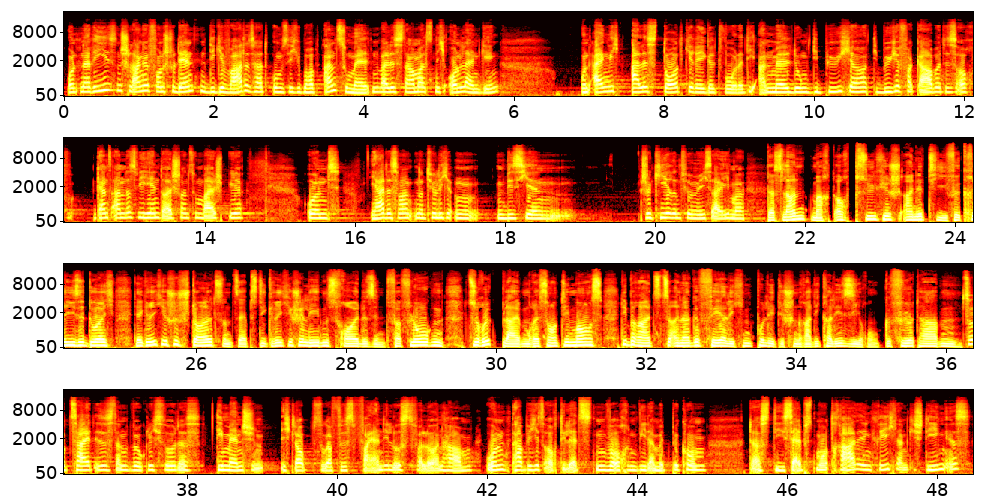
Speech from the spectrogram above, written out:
und einer Riesenschlange von Studenten, die gewartet hat, um sich überhaupt anzumelden, weil es damals nicht online ging und eigentlich alles dort geregelt wurde. Die Anmeldung, die Bücher, die Büchervergabe, das ist auch ganz anders wie hier in Deutschland zum Beispiel. Und ja, das war natürlich ein, ein bisschen schockierend für mich, sage ich mal. Das Land macht auch psychisch eine tiefe Krise durch. Der griechische Stolz und selbst die griechische Lebensfreude sind verflogen. Zurück bleiben Ressentiments, die bereits zu einer gefährlichen politischen Radikalisierung geführt haben. Zurzeit ist es dann wirklich so, dass die Menschen ich glaube, sogar fürs Feiern die Lust verloren haben. Und habe ich jetzt auch die letzten Wochen wieder mitbekommen, dass die Selbstmordrate in Griechenland gestiegen ist,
